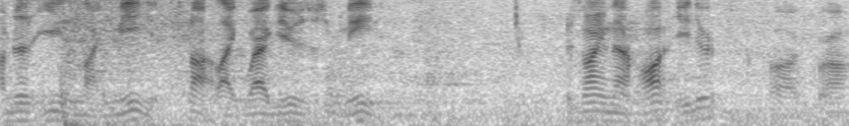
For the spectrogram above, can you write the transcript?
I'm just eating like meat. It's not like wagyu. It's just meat. It's not even that hot either. Fuck, bro.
